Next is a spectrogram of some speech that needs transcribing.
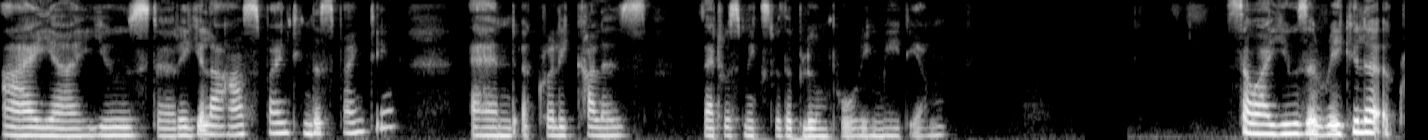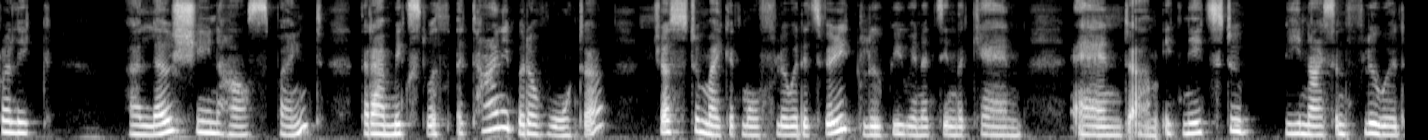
I uh, used regular house paint in this painting and acrylic colors that was mixed with a bloom pouring medium. So I use a regular acrylic a low sheen house paint that I mixed with a tiny bit of water just to make it more fluid. It's very gloopy when it's in the can and um, it needs to be nice and fluid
